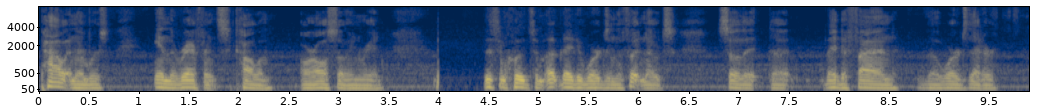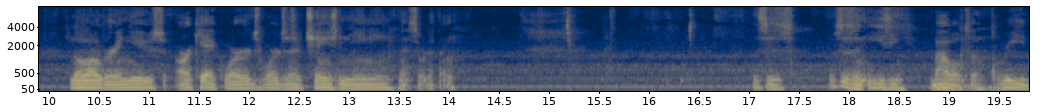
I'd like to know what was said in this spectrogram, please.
pilot numbers in the reference column are also in red. This includes some updated words in the footnotes so that uh, they define the words that are no longer in use, archaic words, words that have changed in meaning, that sort of thing. This is this is an easy Bible to read.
